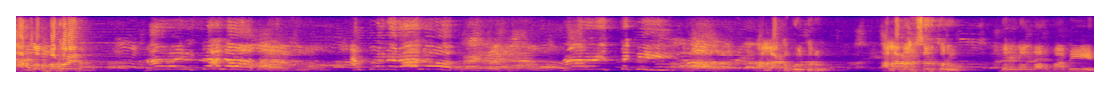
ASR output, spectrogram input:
হাত লম্বা করেন। আল্লাহ কবুল করুক। আল্লাহ মঞ্জুর করুক। বলুন আল্লাহ আমিন।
